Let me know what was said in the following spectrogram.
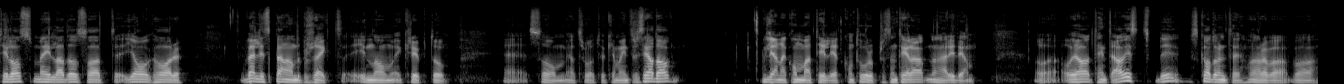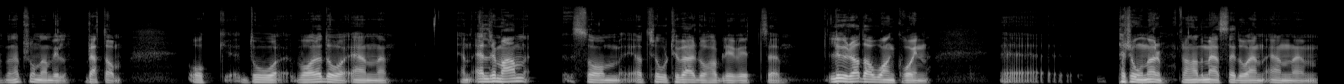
till oss, mejlade och sa att jag har väldigt spännande projekt inom krypto eh, som jag tror att du kan vara intresserad av. Vill gärna komma till ert kontor och presentera den här idén. Och, och jag tänkte, ja visst, det skadar väl inte att höra vad, vad den här personen vill berätta om. Och då var det då en, en äldre man som jag tror tyvärr då har blivit eh, lurad av OneCoin eh, personer. För han hade med sig då en, en,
